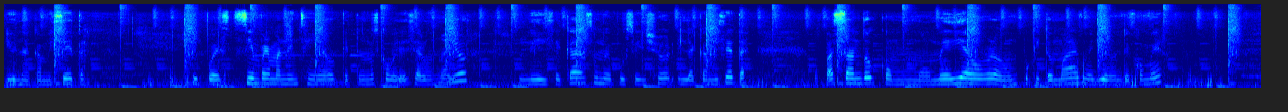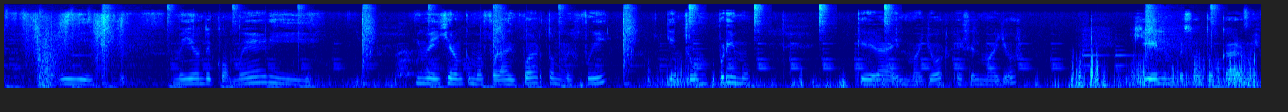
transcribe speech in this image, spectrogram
y una camiseta. Y pues siempre me han enseñado que tenemos que obedecer a un mayor. Le hice caso, me puse el short y la camiseta. Pasando como media hora o un poquito más, me dieron de comer. Y este, me dieron de comer y, me dijeron que me fuera al puerto, me fui y entró un primo que era el mayor, es el mayor, y él empezó a tocarme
